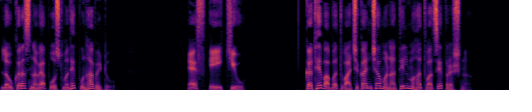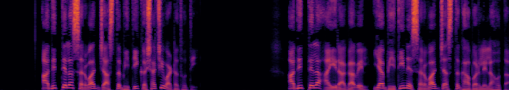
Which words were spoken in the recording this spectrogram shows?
लवकरच नव्या पोस्टमध्ये पुन्हा भेटू. एफ ए क्यू कथेबाबत वाचकांच्या मनातील महत्त्वाचे प्रश्न. आदित्यला सर्वात जास्त भीती कशाची वाटत होती? आदित्यला आई रागावेल या भीतीने सर्वात जास्त घाबरलेला होता.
